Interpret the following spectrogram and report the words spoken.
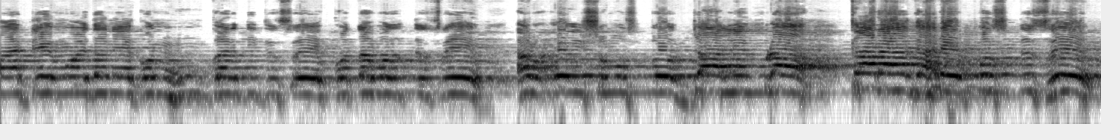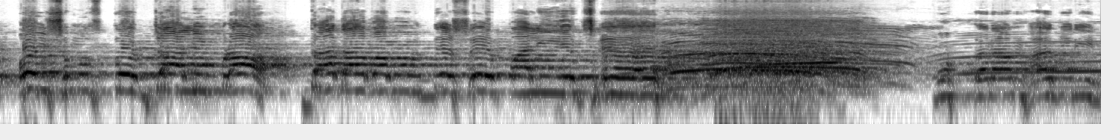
মাঠে ময়দানে এখন দিতেছে, কথা বলতেছে, আর ওই সমস্ত কারাগারে ওই সমস্ত দাদা বাবুর দেশে পালিয়েছে। মুক্তারাম হাজিরিন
